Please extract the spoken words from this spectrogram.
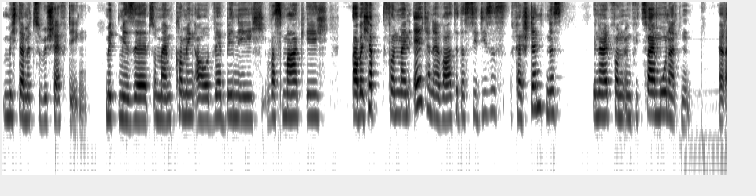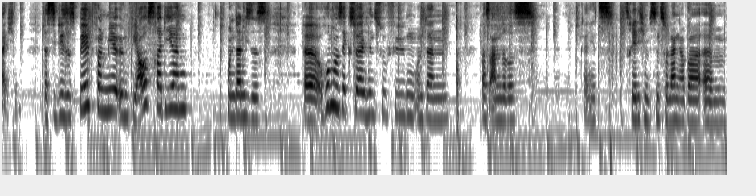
mich damit zu beschäftigen. Mit mir selbst und meinem Coming Out. Wer bin ich? Was mag ich? Aber ich habe von meinen Eltern erwartet, dass sie dieses Verständnis innerhalb von irgendwie zwei Monaten erreichen. Dass sie dieses Bild von mir irgendwie ausradieren und dann dieses äh, homosexuell hinzufügen und dann was anderes. Jetzt, jetzt rede ich ein bisschen zu lang, aber. Ähm,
